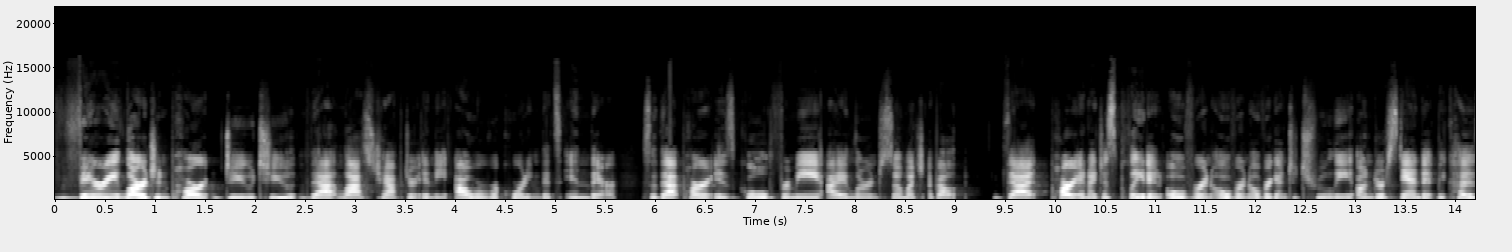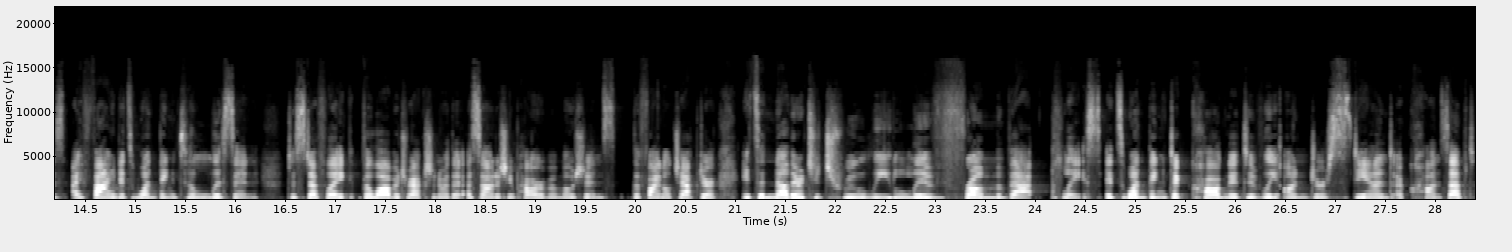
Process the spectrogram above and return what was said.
very large in part due to that last chapter in the hour recording that's in there. So that part is gold for me. I learned so much about that part and I just played it over and over and over again to truly understand it because I find it's one thing to listen to stuff like the law of attraction or the astonishing power of emotions, the final chapter. It's another to truly live from that place. It's one thing to cognitively understand a concept,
